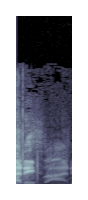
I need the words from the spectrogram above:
society.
